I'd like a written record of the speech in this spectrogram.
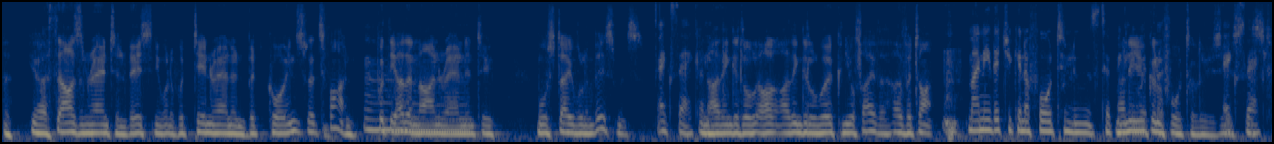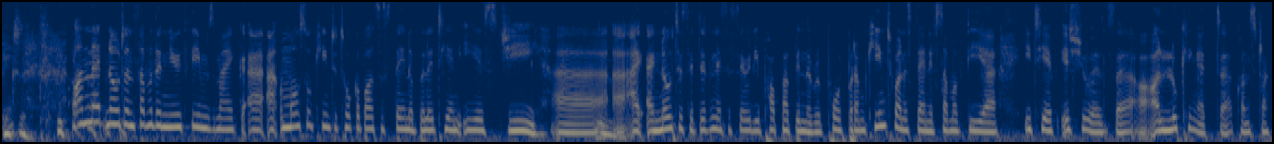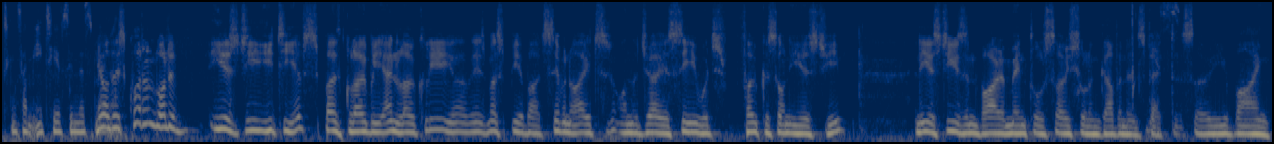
a you know a thousand rand to invest and you want to put ten rand in bitcoins, that's fine. Mm-hmm. Put the other nine rand into more stable investments. Exactly. And I think it'll I think it'll work in your favour over time. Money that you can afford to lose. Typically Money you can it. afford to lose. Yes, exactly. exactly. On that note, on some of the new themes, Mike, uh, I'm also keen to talk about sustainability and ESG. Uh, mm. I, I, noticed it didn't necessarily pop up in the report, but I'm keen to understand if some of the uh, ETF issuers uh, are looking at uh, constructing some ETFs in this manner. Yeah, there's quite a lot of ESG ETFs, both globally and locally. there must be about seven or eight on the JSE which focus on ESG. And ESG is environmental, social, and governance yes. factors. So you're buying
